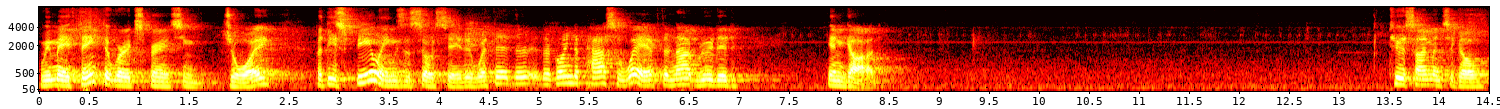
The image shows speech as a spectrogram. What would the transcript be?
We may think that we're experiencing joy, but these feelings associated with it, they're, they're going to pass away if they're not rooted in God. Two assignments ago,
